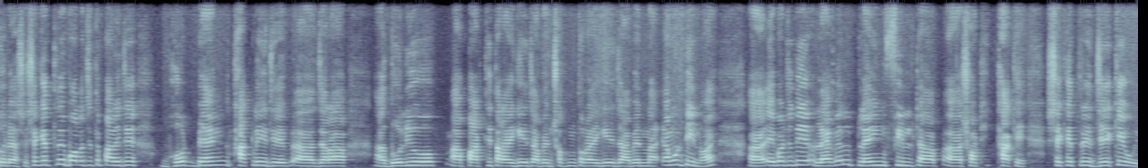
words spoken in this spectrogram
চলে আসে। সেক্ষেত্রে বলা যেতে পারে যে ভোট ব্যাংক থাকলেই যে যারা দলীয় প্রার্থী তারা এগিয়ে যাবেন, স্বতন্ত্ররা এগিয়ে যাবেন না, এমনটি নয়। এবার যদি লেভেল প্লেয়িং ফিল্ডটা সঠিক থাকে, সেক্ষেত্রে যে কেউই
